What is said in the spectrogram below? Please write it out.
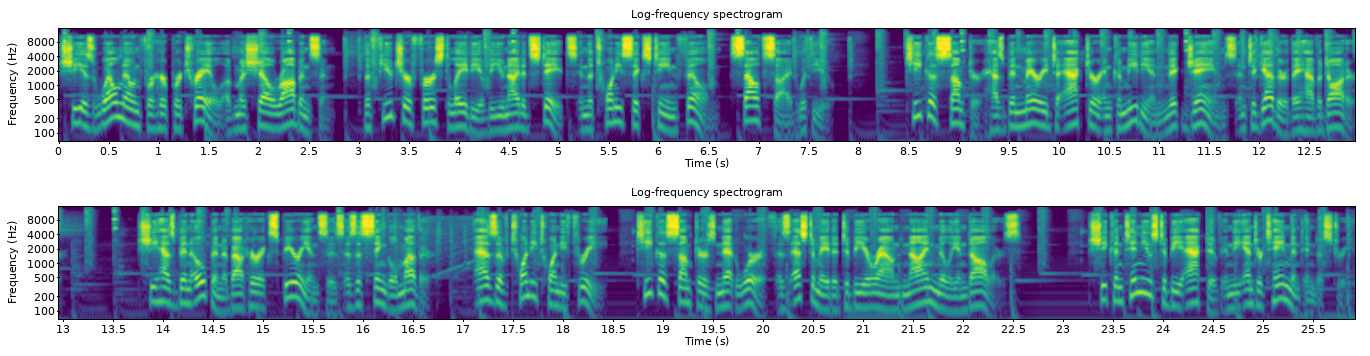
She is well known for her portrayal of Michelle Robinson, the future First Lady of the United States in the 2016 film, Southside with You. Tika Sumpter has been married to actor and comedian Nick James and together they have a daughter. She has been open about her experiences as a single mother. As of 2023, Tika Sumpter's net worth is estimated to be around $9 million. She continues to be active in the entertainment industry,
